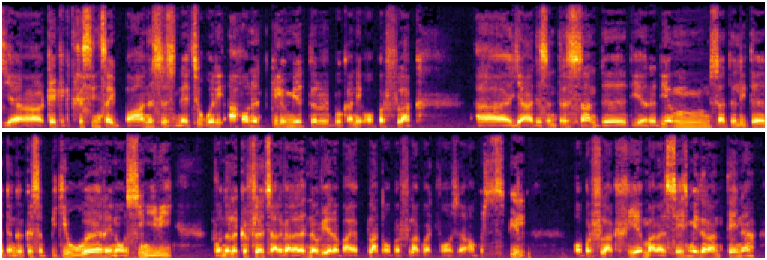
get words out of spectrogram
Ja, kyk ek het gesien sy baan is, is net so oor die 800 km bo kan die oppervlak. Uh ja, dis interessant. Die, die Iridium satelliete dink ek is 'n bietjie hoër en ons sien hierdie wonderlike flits alhoewel hulle het nou weer 'n baie plat oppervlak wat vir ons 'n amper spieël oppervlak gee, maar 'n 6 meter antenne. Uh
